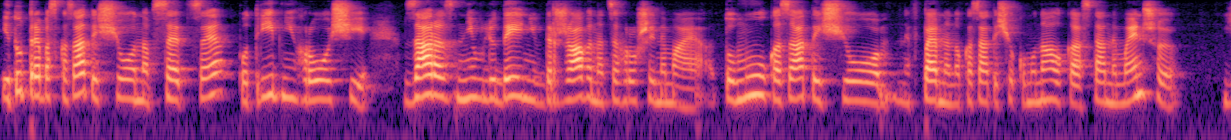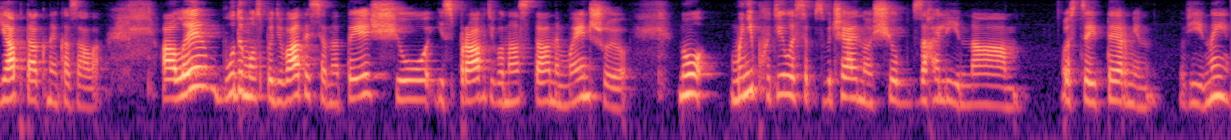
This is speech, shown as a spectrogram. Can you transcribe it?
І тут треба сказати, що на все це потрібні гроші. Зараз ні в людей, ні в держави на це грошей немає. Тому казати, що впевнено казати, що комуналка стане меншою, я б так не казала. Але будемо сподіватися на те, що і справді вона стане меншою. Ну, мені б хотілося б, звичайно, щоб взагалі на ось цей термін війни,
